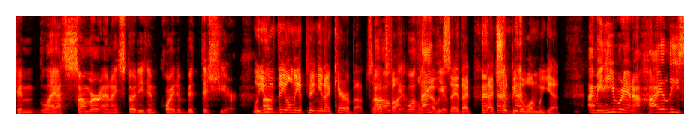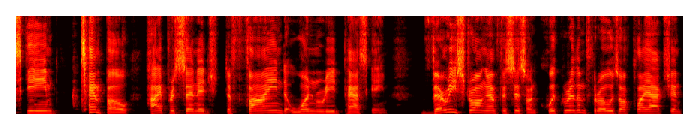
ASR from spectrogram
him last summer and I studied him quite a bit this year. Well, you um, have the only opinion I care about, so that's okay. fine. Well, thank I would you. say that that should be the one we get. I mean, he ran a highly schemed tempo, high percentage, defined one read pass game. Very strong emphasis on quick rhythm throws off play action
